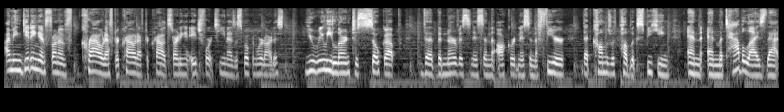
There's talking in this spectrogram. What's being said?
I mean, getting in front of crowd after crowd after crowd, starting at age 14 as a spoken word artist, you really learn to soak up the the nervousness and the awkwardness and the fear that comes with public speaking and and metabolize that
